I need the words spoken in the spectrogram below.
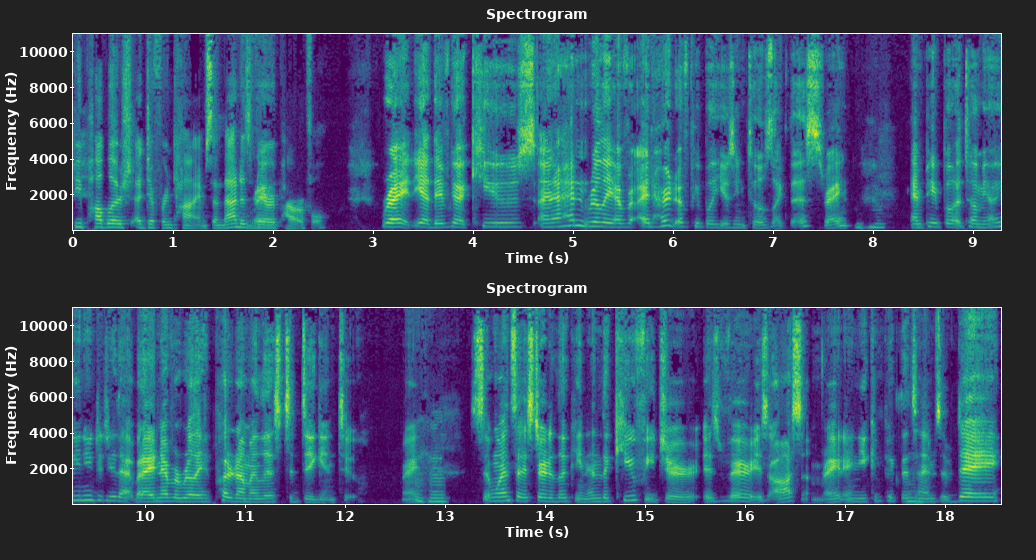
be published at different times. And that is right. very powerful. Right. Yeah. They've got queues. And I hadn't really ever, I'd heard of people using tools like this, right? Mm-hmm. And people had told me, oh, you need to do that. But I never really had put it on my list to dig into. Right. Mm-hmm. So once I started looking, and the queue feature is very is awesome, right? And you can pick the mm-hmm. times of day.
